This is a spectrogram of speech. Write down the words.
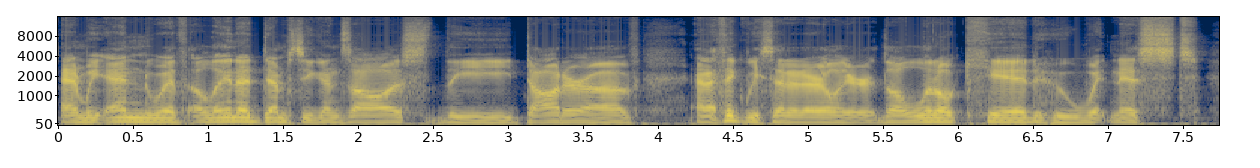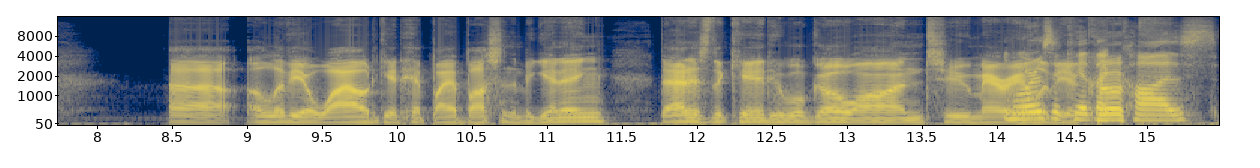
and we end with Elena Dempsey Gonzalez, the daughter of, and I think we said it earlier, the little kid who witnessed uh, Olivia Wilde get hit by a bus in the beginning. That is the kid who will go on to marry the Olivia kid that caused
